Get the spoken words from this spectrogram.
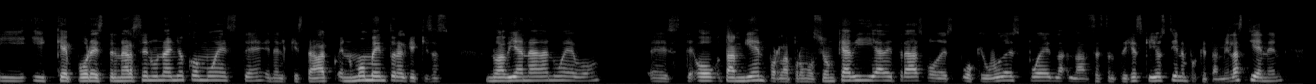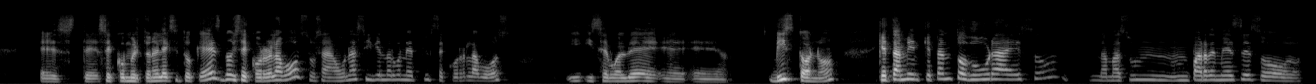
Y, que por estrenarse en un año como este, en el que estaba, en un momento en el que quizás no había nada nuevo, este, o también por la promoción que había detrás o, des, o que hubo después, la, las estrategias que ellos tienen, porque también las tienen, este, se convirtió en el éxito que es, ¿no? Y se corrió la voz, o sea, aún así viendo algo en Netflix se corre la voz y, y se vuelve eh, eh, visto, ¿no? Que también, ¿qué tanto dura eso? Nada más un, un, par de meses o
